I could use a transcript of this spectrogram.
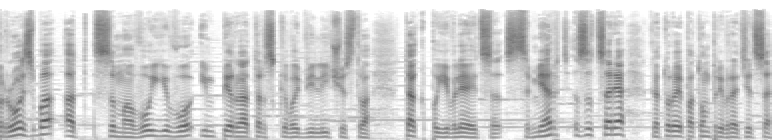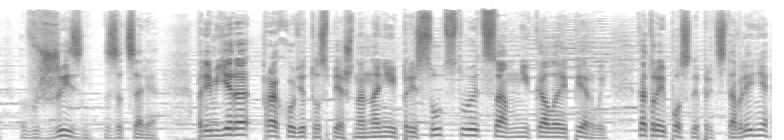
просьба от самого его императорского величества. Так появляется смерть за царя, которая потом превратится в жизнь за царя. Премьера проходит успешно. На ней присутствует сам Николай I, который после представления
